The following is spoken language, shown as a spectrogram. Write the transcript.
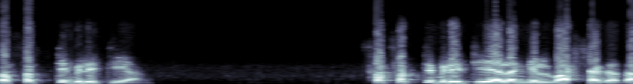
സസെപ്റ്റിബിലിറ്റിയാണ് സസെപ്റ്റിബിലിറ്റി അല്ലെങ്കിൽ വശകത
